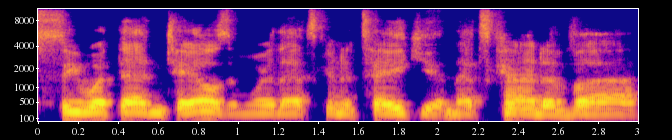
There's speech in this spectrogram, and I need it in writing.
see what that entails and where that's going to take you. And that's kind of, uh,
